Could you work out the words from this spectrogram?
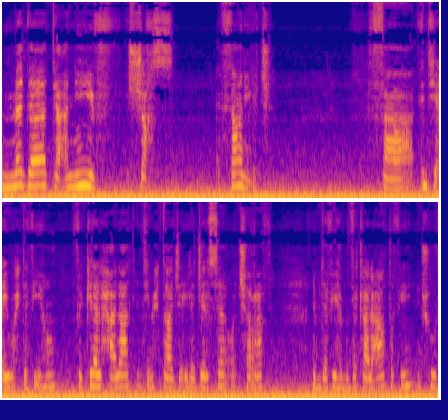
مدى تعنيف الشخص الثاني لك. فانت أي وحدة فيهم في كلا الحالات انت محتاجة إلى جلسة وأتشرف. نبدأ فيها بالذكاء العاطفي نشوف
